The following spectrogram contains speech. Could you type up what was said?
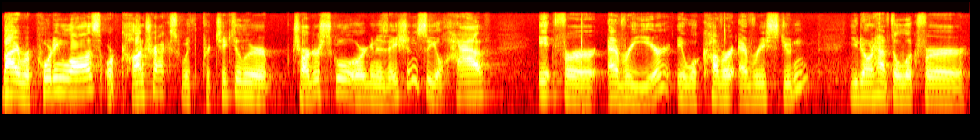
by reporting laws or contracts with particular charter school organizations. So you'll have it for every year. It will cover every student. You don't have to look for,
